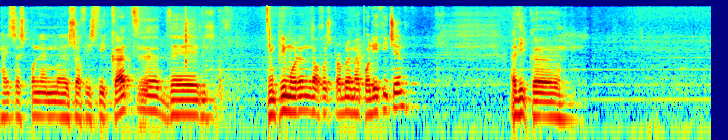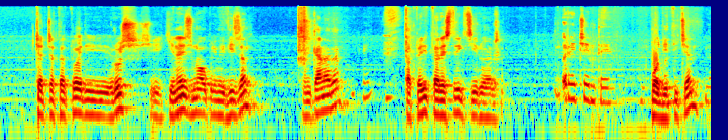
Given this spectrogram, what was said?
hai să spunem, sofisticat, de, în primul rând au fost probleme politice, adică cercetătorii ruși și chinezi nu au primit viză în Canada okay. datorită restricțiilor recente politice. Da.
